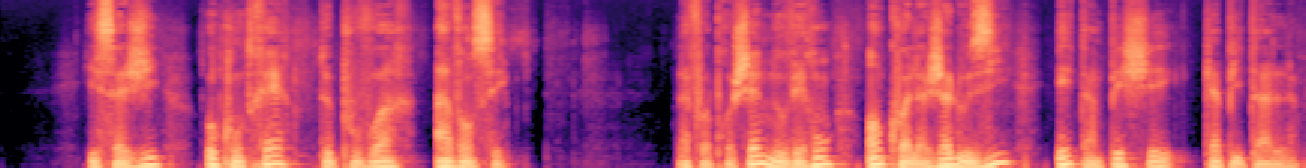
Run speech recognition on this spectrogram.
Il s'agit, au contraire, de pouvoir avancer. La fois prochaine, nous verrons en quoi la jalousie est un péché capital.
